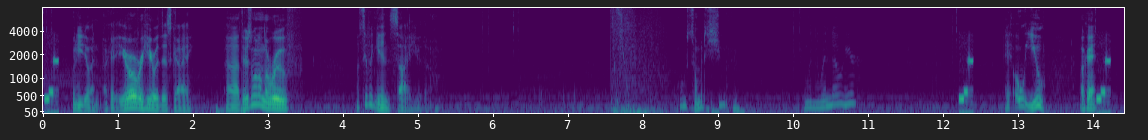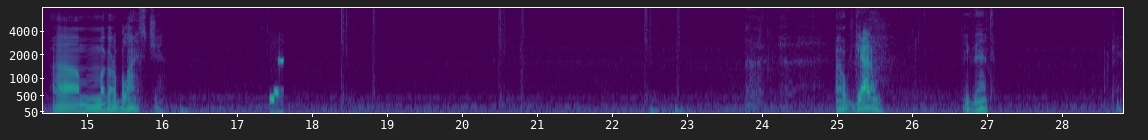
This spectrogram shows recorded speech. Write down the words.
What are you doing? Okay, you're over here with this guy. Uh, there's one on the roof. Let's see if we can get inside here, though. Oh, somebody's shooting. You in the window here? Hey, oh, you. Okay. Um, I'm gonna blast you. Oh, we got him. Take that. Okay.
